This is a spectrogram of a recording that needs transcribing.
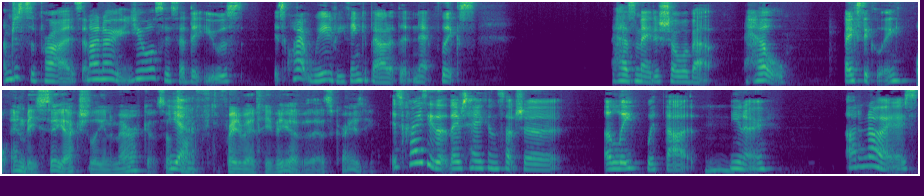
I'm just surprised. And I know you also said that you was it's quite weird if you think about it that Netflix has made a show about hell, basically. Well, NBC actually in America, so it's Yeah. on free to air TV over there. It's crazy. It's crazy that they've taken such a a leap with that. You know, I don't know. It's,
